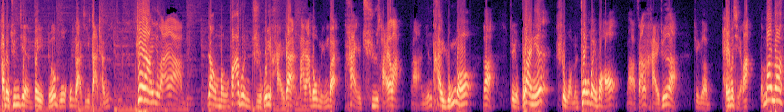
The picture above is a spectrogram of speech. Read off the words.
他的军舰被德国轰炸机炸沉。这样一来啊，让蒙巴顿指挥海战，大家都明白太屈才了啊！您太勇猛啊！这个不赖您，是我们装备不好啊！咱海军啊，这个赔不起了，怎么办呢？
